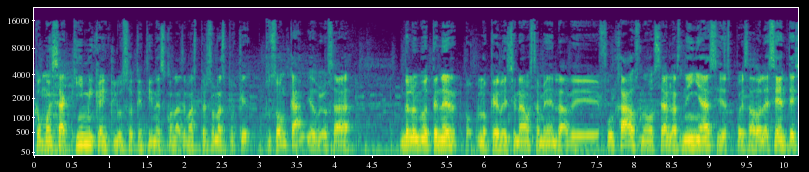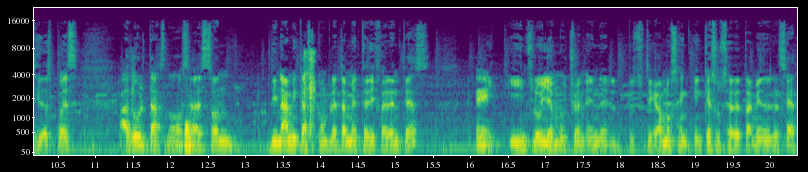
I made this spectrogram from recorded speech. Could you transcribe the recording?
como esa química incluso que tienes con las demás personas, porque pues son cambios, güey, o sea, no es lo mismo tener lo que mencionábamos también en la de Full House, ¿no? O sea, las niñas y después adolescentes y después adultas, ¿no? O sea, son dinámicas completamente diferentes Sí. y influye mucho en, en el, pues digamos, en, en qué sucede también en el set.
